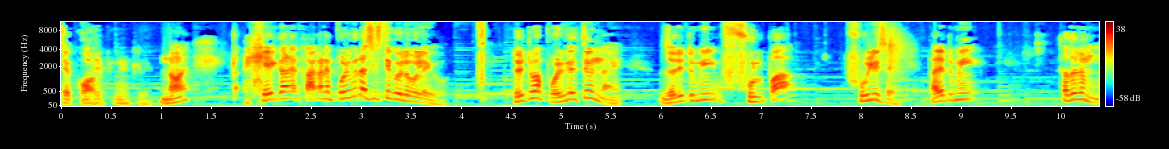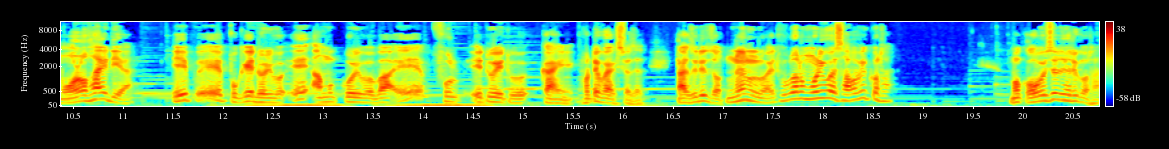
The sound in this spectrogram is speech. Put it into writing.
যে কৰ। ডেফিনেটলি নহয় সেইকাৰণে তাৰ কাৰণে পৰিৱেশ এটা সৃষ্টি কৰি ল'ব লাগিব। যদি তোমাৰ পৰিৱেশটো নাই যদি তুমি ফুলপাহ ফুলিছে তাতে তুমি তাতে তুমি মৰহাই দিয়া এই এই পোকে ধৰিব এই আমুক কৰিব বা এই ফুল এইটো এইটো কাঁহী হতে বা এক্সাৰচাইজ তাক যদি যত্নই নলয় সেইটো ফুলপাহটো মৰিবই স্বাভাৱিক কথা। মই ক'ব বিচাৰিছোঁ সেইটো কথা।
